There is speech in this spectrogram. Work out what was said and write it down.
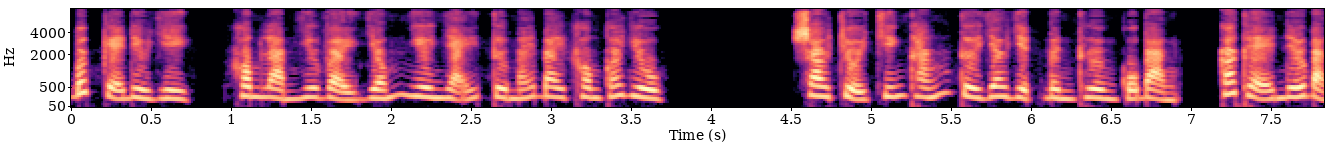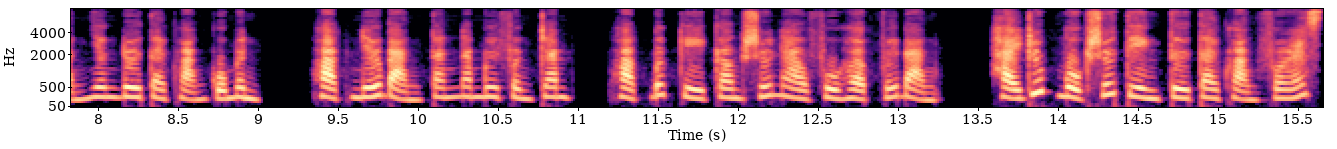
bất kể điều gì, không làm như vậy giống như nhảy từ máy bay không có dù. Sau chuỗi chiến thắng từ giao dịch bình thường của bạn, có thể nếu bạn nhân đôi tài khoản của mình, hoặc nếu bạn tăng 50%, hoặc bất kỳ con số nào phù hợp với bạn. Hãy rút một số tiền từ tài khoản Forex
